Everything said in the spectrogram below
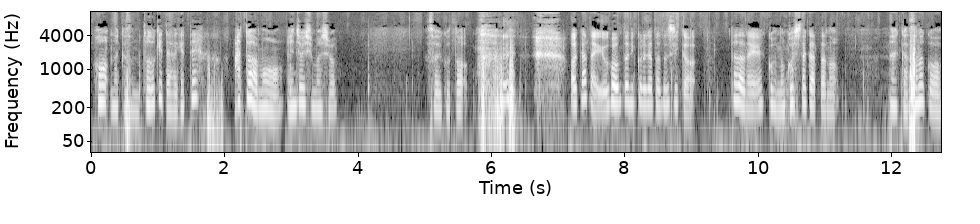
ほ、なんかその届けてあげて、あとはもうエンジョイしましょう。そういうこと。わかんないよ。本当にこれが正しいか。ただね、こう残したかったの。なんかその子、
